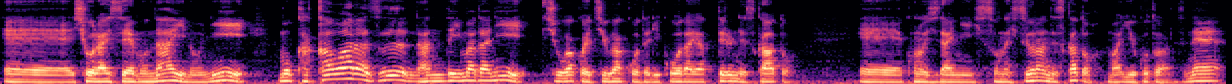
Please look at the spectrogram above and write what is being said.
えー将来性もないのに、もう関わらず、なんで未だに小学校や中学校でリコーダーやってるんですか？と。えー、この時代にそんな必要なんですかと、まあ、いうことなんですね。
